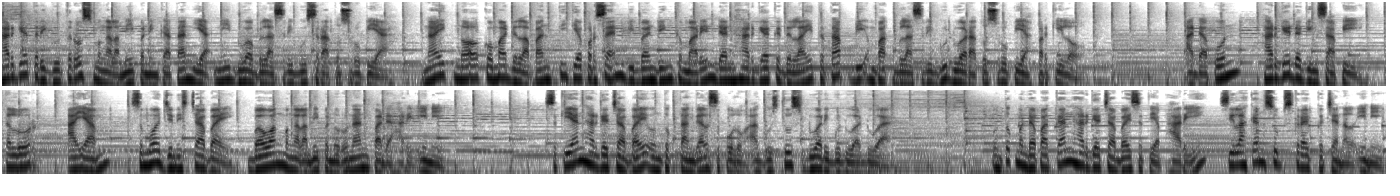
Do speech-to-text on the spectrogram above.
harga terigu terus mengalami peningkatan yakni Rp12.100, naik 0,83% dibanding kemarin dan harga kedelai tetap di Rp14.200 per kilo. Adapun, harga daging sapi, telur, ayam, semua jenis cabai, bawang mengalami penurunan pada hari ini. Sekian harga cabai untuk tanggal 10 Agustus 2022. Untuk mendapatkan harga cabai setiap hari, silahkan subscribe ke channel ini.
